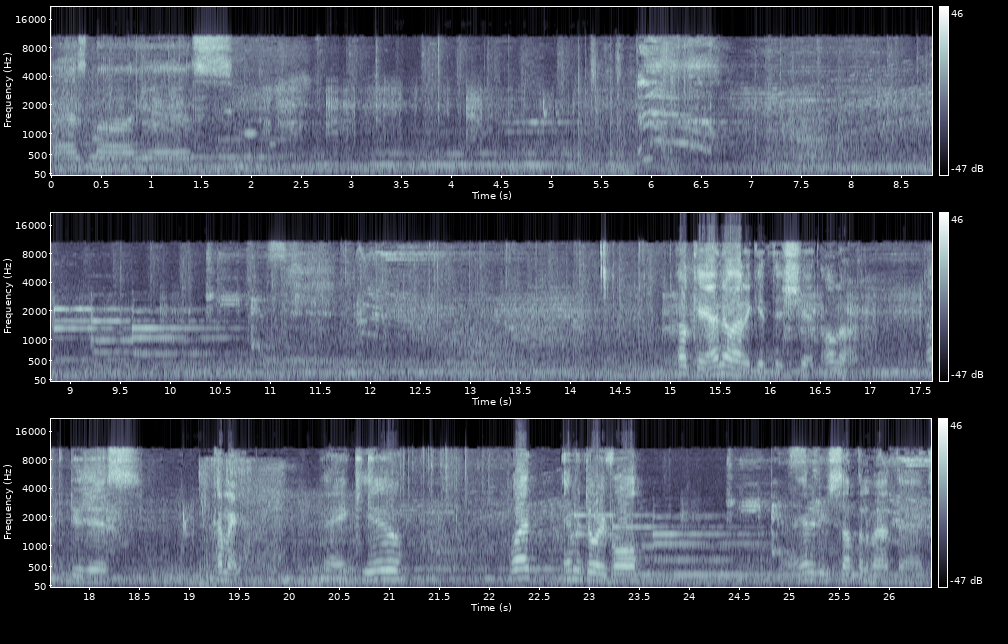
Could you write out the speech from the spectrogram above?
Plasma, yes. Okay, I know how to get this shit. Hold on. I can do this. Come here. Thank you. What? Inventory full. I gotta do something about that.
